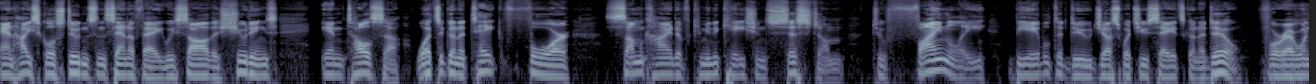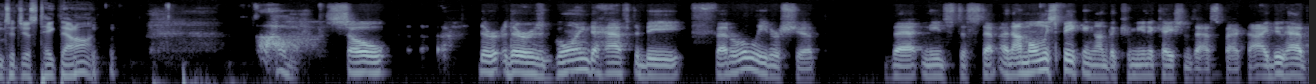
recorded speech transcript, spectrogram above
and high school students in Santa Fe. We saw the shootings in Tulsa. What's it going to take for some kind of communication system to finally be able to do just what you say it's going to do for everyone to just take that on? Oh, so there there is going to have to be federal leadership that needs to step and i'm only speaking on the communications aspect. I do have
